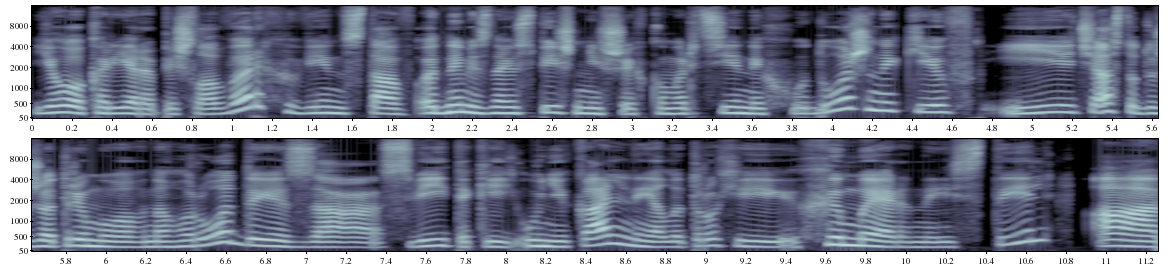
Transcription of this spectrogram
його кар'єра пішла вверх. Він став одним із найуспішніших комерційних художників і часто дуже отримував нагороди за свій такий унікальний, але трохи химерний стиль. А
